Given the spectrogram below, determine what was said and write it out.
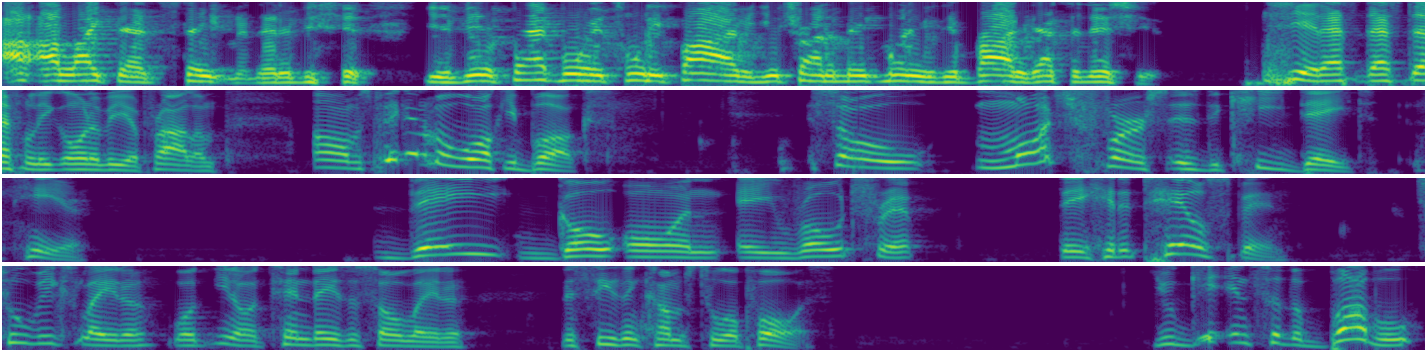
I, I, like that statement that if you if you're a fat boy at 25 and you're trying to make money with your body, that's an issue. Yeah, that's that's definitely going to be a problem. Um, speaking of Milwaukee Bucks, So March 1st is the key date here. They go on a road trip. They hit a tailspin. Two weeks later, well, you know, 10 days or so later, the season comes to a pause. You get into the bubble,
